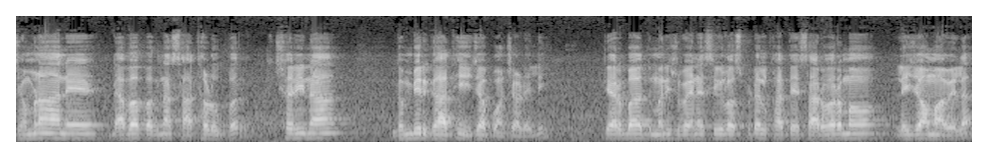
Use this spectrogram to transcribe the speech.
જમણા અને ડાબા પગના સાથળ ઉપર છરીના ગંભીર ઘાથી ઈજા પહોંચાડેલી. ત્યારબાદ મનીષભાઈને સિવિલ હોસ્પિટલ ખાતે સારવારમાં લઈ જવામાં આવેલા.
